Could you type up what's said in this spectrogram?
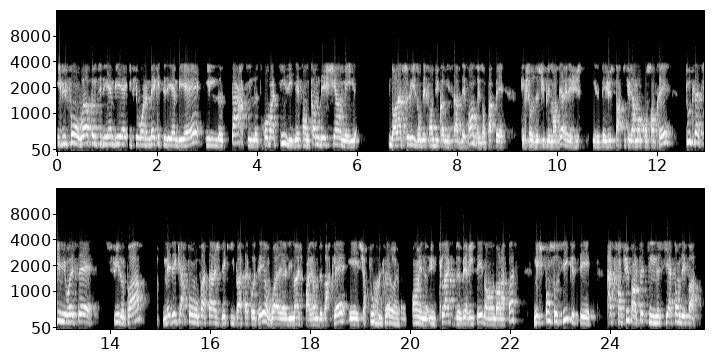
ils lui font Welcome to the NBA if you want to make it to the NBA. Ils le tartent, ils le traumatisent, ils défendent comme des chiens, mais dans l'absolu, ils ont défendu comme ils savent défendre. Ils n'ont pas fait quelque chose de supplémentaire. Ils étaient, juste, ils étaient juste particulièrement concentrés. Toute la team USA suit le pas, met des cartons au passage dès qu'il passe à côté. On voit l'image, par exemple, de Barclay. Et surtout, Barclay, ouais. on prend une, une claque de vérité dans, dans la face. Mais je pense aussi que c'est accentué par le fait qu'il ne s'y attendait pas.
